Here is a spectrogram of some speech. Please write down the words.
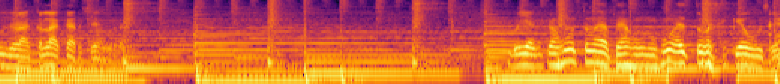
ઉજળા કલાકાર છે અમારા. ભૈયા કે હું તમે ભેહું હું આજ તમારે કેવું છે?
